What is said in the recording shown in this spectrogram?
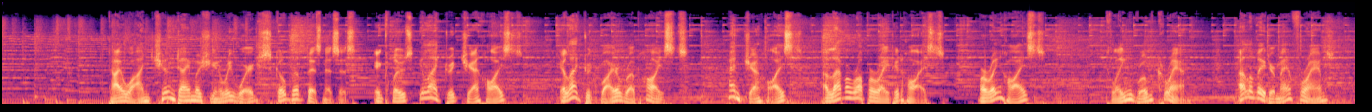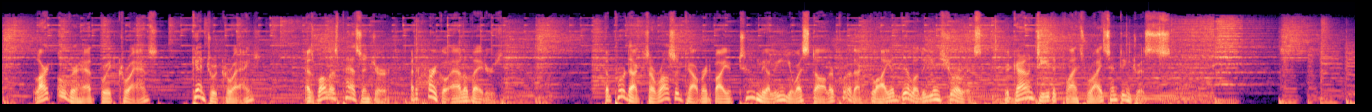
Taiwan Chengday Machinery Works scope of businesses includes electric chain hoists, electric wire rope hoists, hand chain hoists, lever-operated hoists, marine hoists, clean room crane, elevator main frames, large overhead bridge cranes, gantry cranes, as well as passenger and cargo elevators. The products are also covered by a 2 million US dollar product liability insurance to guarantee the client's rights and interests.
